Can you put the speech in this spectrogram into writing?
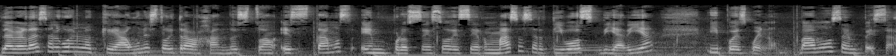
la verdad es algo en lo que aún estoy trabajando. estamos en proceso de ser más asertivos día a día. Y pues bueno, vamos a empezar.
